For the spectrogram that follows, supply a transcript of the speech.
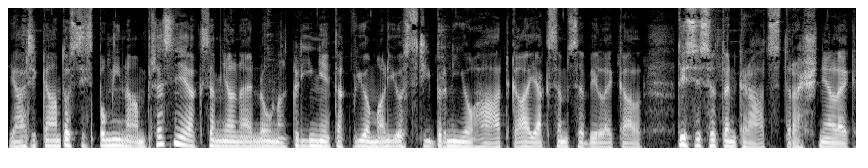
Já říkám, to si vzpomínám přesně, jak jsem měl najednou na klíně takovýho malého stříbrného hádka, jak jsem se vylekal. Ty si se tenkrát strašně lek.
